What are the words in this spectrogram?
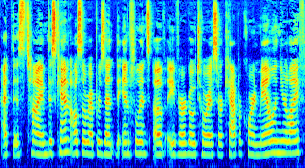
at this time. This can also represent the influence of a Virgo, Taurus, or Capricorn male in your life,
